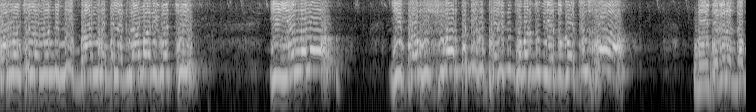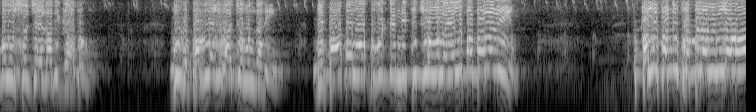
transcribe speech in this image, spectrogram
కర్నూలు జిల్లా నుండి మీ బ్రాహ్మణపల్లి గ్రామానికి వచ్చి ఈ ఎండలో ఈ ప్రభు శివార్థం మీకు ప్రకటించబడుతుంది. ఎందుకో తెలుసా? మీ దగ్గర డబ్బులు వసూలు చేయడానికి కాదు. మీకు పరలోక రాజ్యం ఉందని మీ పాపాలు ఒప్పుకుంటే నిత్య జీవులు వెళ్ళిపోతారని. తల్లిపండి చెప్పినా వినలేవా?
